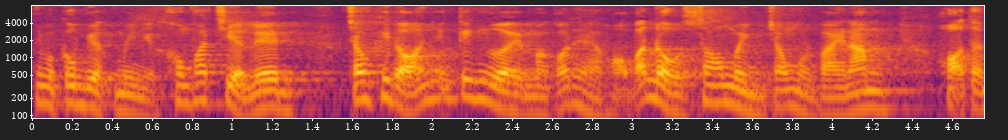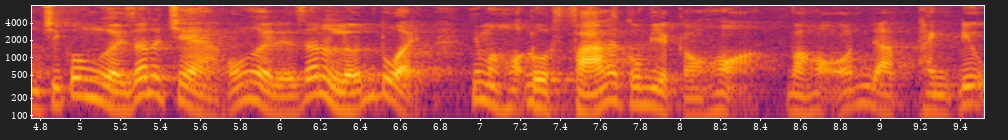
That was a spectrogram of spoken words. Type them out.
Nhưng mà công việc mình không phát triển lên. Trong khi đó, những cái người mà có thể họ bắt đầu sau mình trong một vài năm, họ thậm chí có người rất là trẻ, có người rất là lớn tuổi, nhưng mà họ đột phá là công việc của họ và họ đạt thành tựu.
